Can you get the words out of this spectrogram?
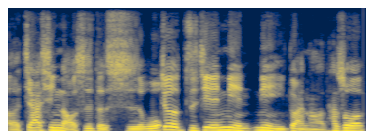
呃，嘉兴老师的诗，我就直接念念一段啊。他说：“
